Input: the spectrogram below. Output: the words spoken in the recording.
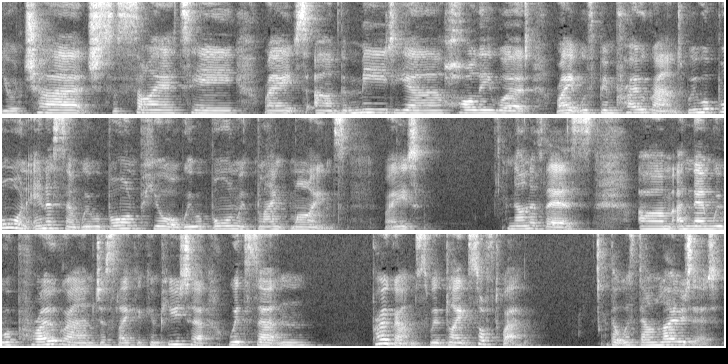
your church, society, right? Um, the media, Hollywood, right? We've been programmed. We were born innocent, we were born pure, we were born with blank minds, right? None of this um, and then we were programmed just like a computer with certain programs, with like software that was downloaded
